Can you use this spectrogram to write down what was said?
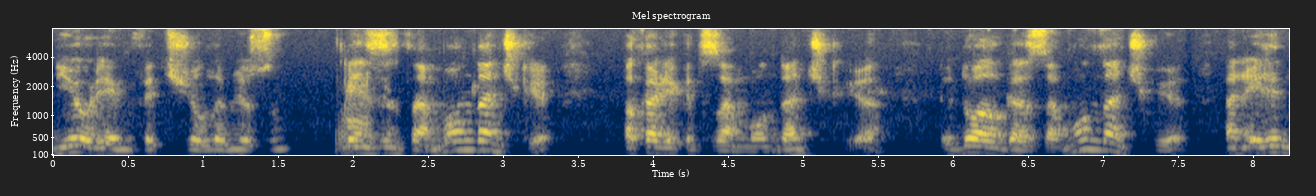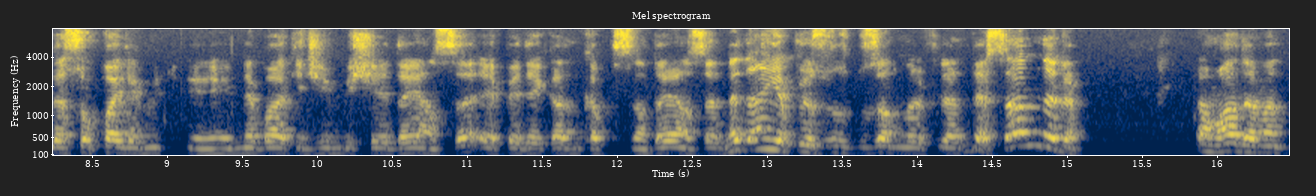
Niye oraya müfettiş yollamıyorsun? Benzin zammı ondan çıkıyor. Akaryakıt zammı ondan çıkıyor. E, doğalgaz zammı ondan çıkıyor. Hani elinde sopayla e, Nebaticiğin bir şeye dayansa, EPDK'nın kapısına dayansa neden yapıyorsunuz bu zamları falan derse anlarım. Ama adamın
